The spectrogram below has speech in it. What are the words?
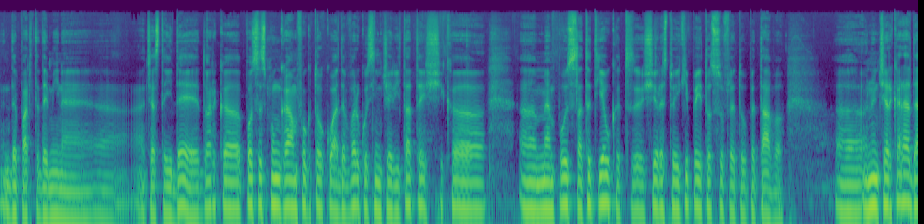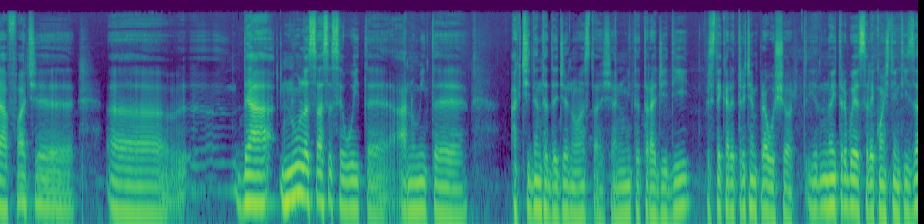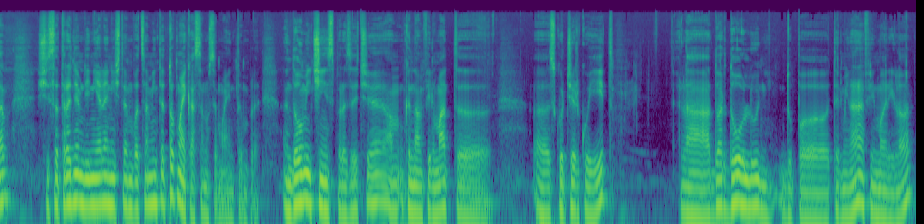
departe de mine uh, această idee, doar că pot să spun că am făcut-o cu adevăr, cu sinceritate și că uh, mi-am pus atât eu cât și restul echipei tot sufletul pe tavă. Uh, în încercarea de a face uh, de a nu lăsa să se uite anumite accidente de genul ăsta și anumite tragedii peste care trecem prea ușor. Noi trebuie să le conștientizăm și să tragem din ele niște învățăminte tocmai ca să nu se mai întâmple. În 2015, am, când am filmat uh, uh, Scurt Circuit, la doar două luni după terminarea filmărilor, uh,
